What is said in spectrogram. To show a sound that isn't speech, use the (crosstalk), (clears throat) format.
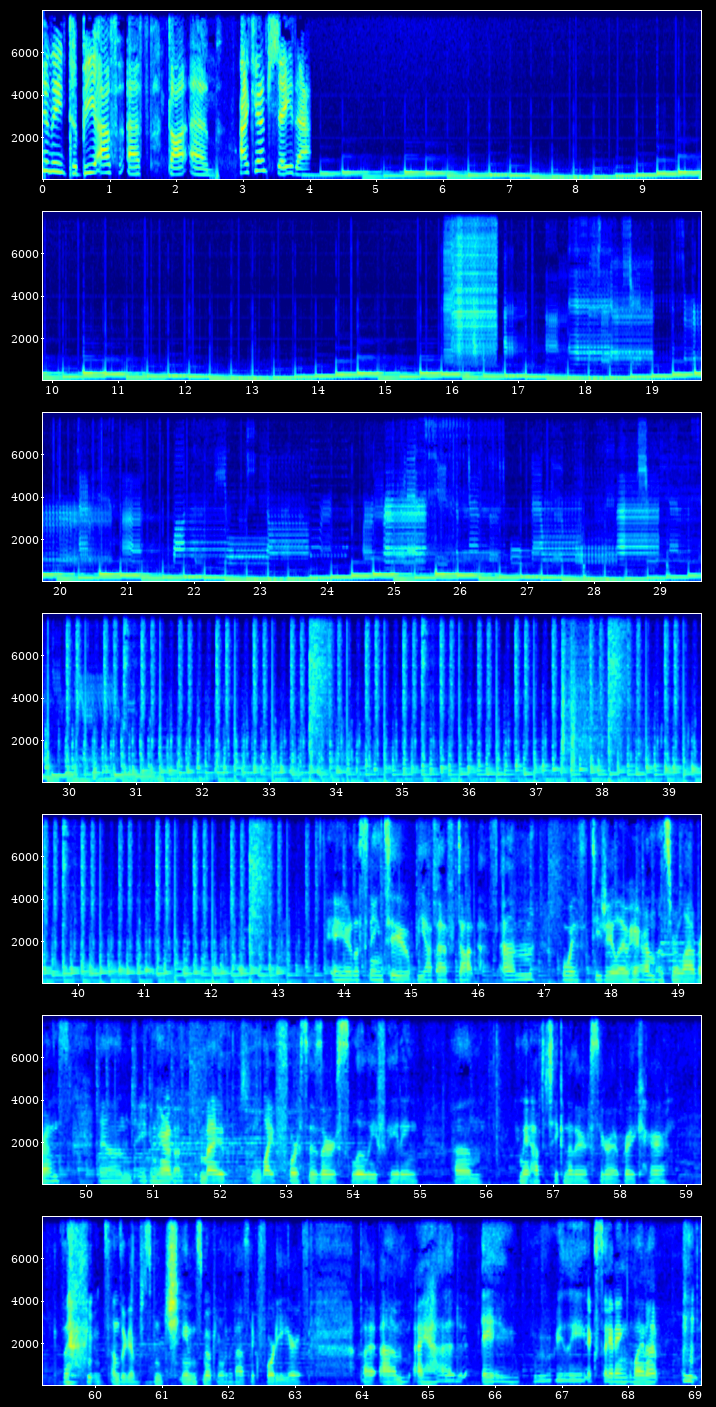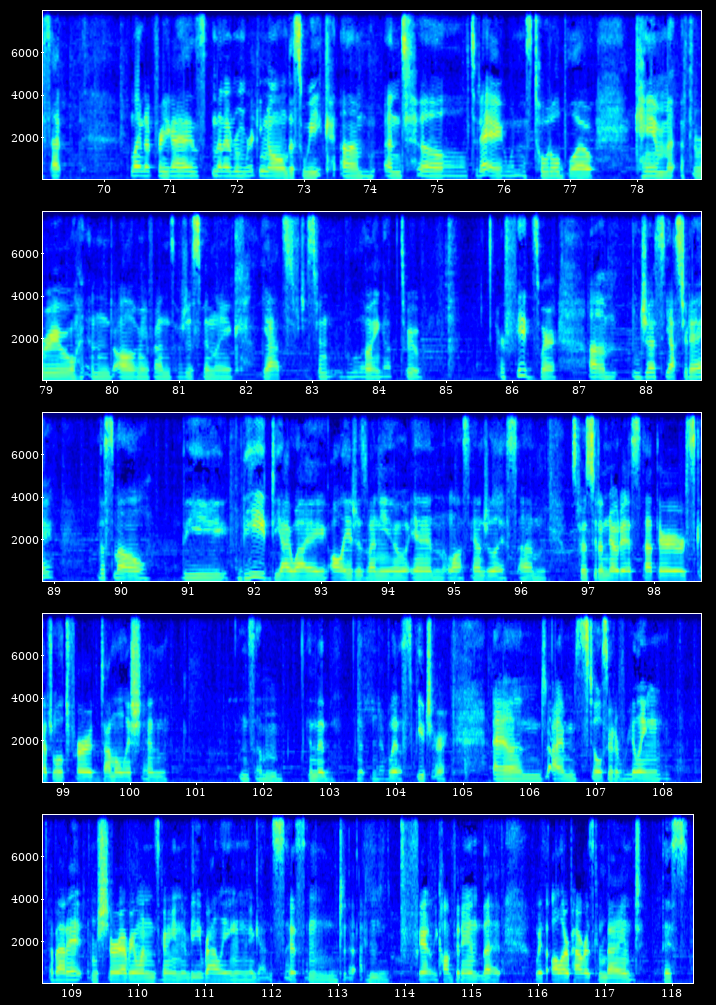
listening to BFF.M. I can't say that. To BFF.FM with DJ Low here and Lesser Labyrinths. And you can hear that my life forces are slowly fading. Um, I might have to take another cigarette break here. Because (laughs) it sounds like I've just been chain smoking for the past like 40 years. But um, I had a really exciting lineup (clears throat) set lined up for you guys that I've been working all this week um, until today when this total blow came through, and all of my friends have just been like, yeah, it's just been blowing up through our feeds. Where um, just yesterday, the smell. The the DIY all ages venue in Los Angeles um, was posted a notice that they're scheduled for demolition in some in the nebulous future, and I'm still sort of reeling about it. I'm sure everyone's going to be rallying against this, and I'm fairly confident that with all our powers combined, this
